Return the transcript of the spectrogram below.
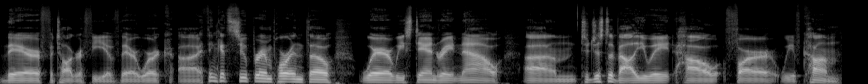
their photography of their work. Uh, I think it's super important, though, where we stand right now, um, to just evaluate how far we've come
